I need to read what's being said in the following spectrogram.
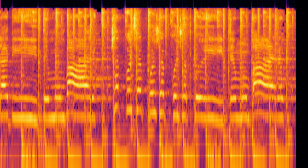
ी ते बा छप छप छपु त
